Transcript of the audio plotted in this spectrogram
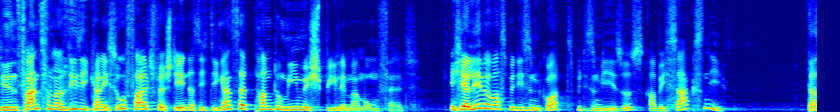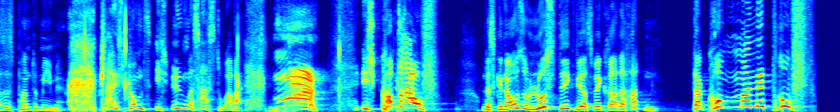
Diesen Franz von Assisi kann ich so falsch verstehen, dass ich die ganze Zeit Pantomime spiele in meinem Umfeld. Ich erlebe was mit diesem Gott, mit diesem Jesus, aber ich sag's nie. Das ist Pantomime. Ah, gleich kommt's, ich, irgendwas hast du, aber ich komm drauf. Und das ist genauso lustig, wie was wir gerade hatten. Da kommt man nicht drauf.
